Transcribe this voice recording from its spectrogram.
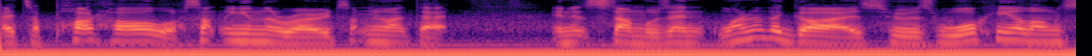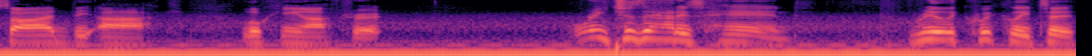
It's a pothole or something in the road, something like that, and it stumbles. And one of the guys who is walking alongside the ark, looking after it, reaches out his hand really quickly to,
